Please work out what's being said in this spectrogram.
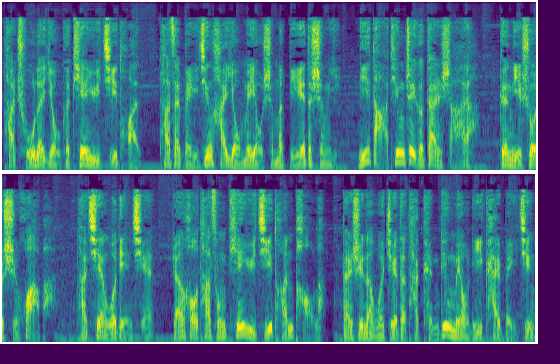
他除了有个天域集团，他在北京还有没有什么别的生意？你打听这个干啥呀？跟你说实话吧，他欠我点钱，然后他从天域集团跑了。但是呢，我觉得他肯定没有离开北京。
